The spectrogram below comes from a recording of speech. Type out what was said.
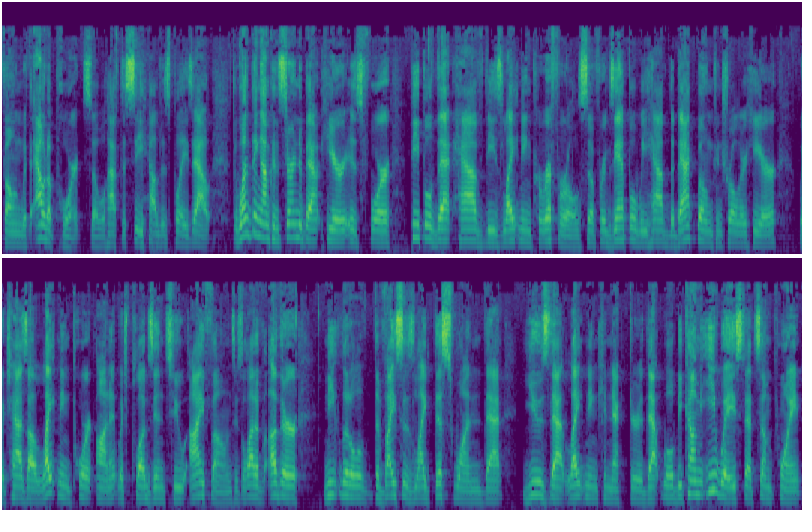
phone without a port. So we'll have to see how this plays out. The one thing I'm concerned about here is for people that have these Lightning peripherals. So, for example, we have the backbone controller here, which has a Lightning port on it, which plugs into iPhones. There's a lot of other neat little devices like this one that use that Lightning connector that will become e waste at some point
